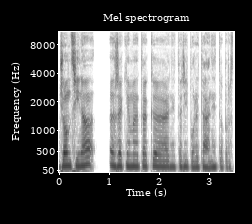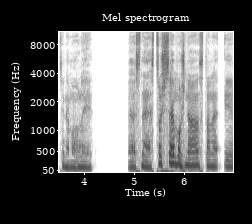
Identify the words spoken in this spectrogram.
John Cena, řekněme, tak eh, někteří puritáni to prostě nemohli eh, snést, což se možná stane i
